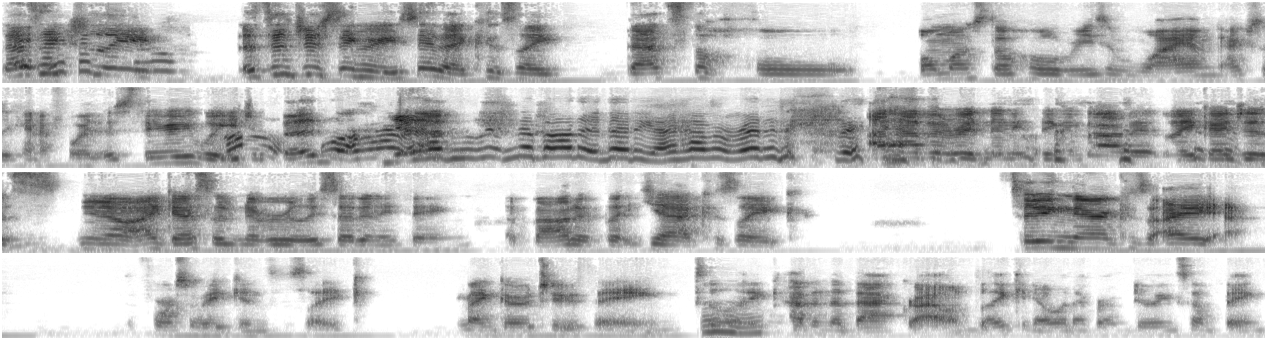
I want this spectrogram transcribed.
That's actually it's interesting when you say that because like that's the whole almost the whole reason why I'm actually kind of for this theory. What you just Oh, said. well, have, yeah. have you written about it, Nettie? I haven't read anything. I haven't written anything about it. Like I just, you know, I guess I've never really said anything about it. But yeah, because like sitting there, because I, The Force Awakens is like my go-to thing to Mhm. like have in the background, like you know, whenever I'm doing something,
